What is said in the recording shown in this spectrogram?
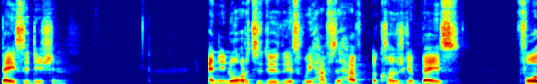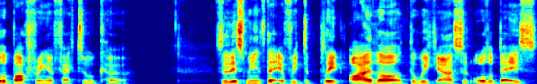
base addition. And in order to do this, we have to have a conjugate base for the buffering effect to occur. So this means that if we deplete either the weak acid or the base,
